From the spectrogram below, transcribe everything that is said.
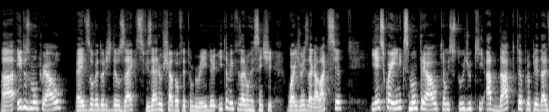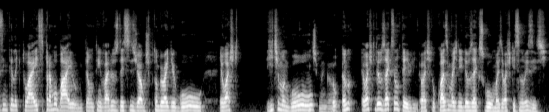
a Eidos Montreal, é, desenvolvedores de Deus Ex, fizeram Shadow of the Tomb Raider e também fizeram o recente Guardiões da Galáxia. E a Square Enix Montreal, que é um estúdio que adapta propriedades intelectuais para mobile. Então tem vários desses jogos, tipo Tomb Raider Go, eu acho que Hitman Go. Hitman Go. Eu, eu, eu, acho que Deus Ex não teve. Eu acho que eu quase imaginei Deus Ex Go, mas eu acho que esse não existe.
